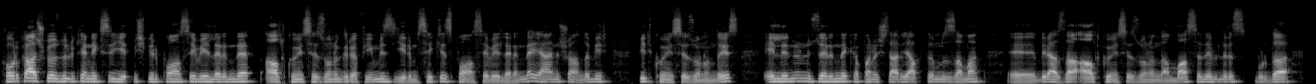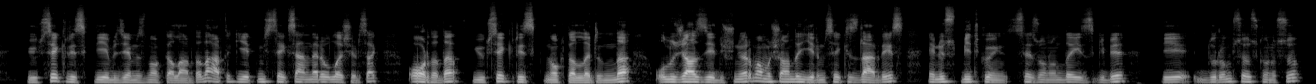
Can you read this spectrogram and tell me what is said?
Korku açgözlülük endeksi 71 puan seviyelerinde. Altcoin sezonu grafiğimiz 28 puan seviyelerinde. Yani şu anda bir Bitcoin sezonundayız. 50'nin üzerinde kapanışlar yaptığımız zaman e, biraz daha altcoin sezonundan bahsedebiliriz. Burada yüksek risk diyebileceğimiz noktalarda da artık 70-80'lere ulaşırsak orada da yüksek risk noktalarında olacağız diye düşünüyorum ama şu anda 28'lerdeyiz. Henüz Bitcoin sezonundayız gibi bir durum söz konusu.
